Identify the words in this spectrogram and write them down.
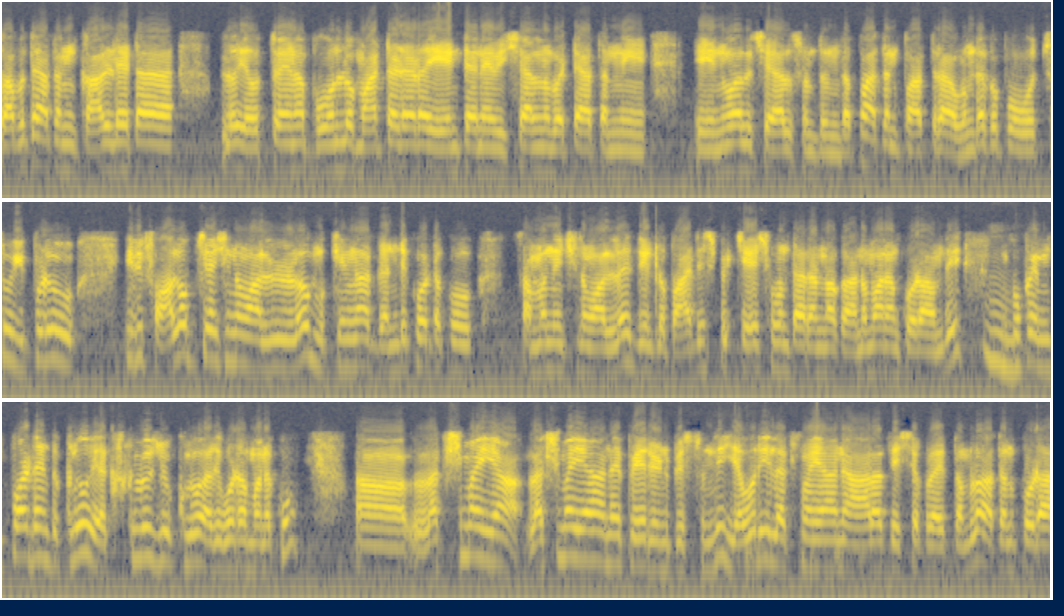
కాకపోతే అతను కాల్ డేటా లో ఎవరితో అయినా ఫోన్లో మాట్లాడా ఏంటి అనే విషయాలను బట్టి అతన్ని ఇన్వాల్వ్ చేయాల్సి ఉంటుంది తప్ప అతని పాత్ర ఉండకపోవచ్చు. ఇప్పుడు ఇది ఫాలోఅప్ చేసిన వాళ్ళలో ముఖ్యంగా గండికోటకు సంబంధించిన వాళ్ళే దీంట్లో పార్టిసిపేట్ చేసి ఉంటారన్న ఒక అనుమానం కూడా ఉంది. ఇంకొక ఇంపార్టెంట్ క్లూ ఎక్స్క్లూజివ్ క్లూ అది కూడా మనకు ఆ, లక్ష్మయ్య లక్ష్మయ్య అనే పేరు వినిపిస్తుంది. ఎవరి లక్ష్మయ్య అని ఆరా తీసే ప్రయత్నంలో అతను కూడా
